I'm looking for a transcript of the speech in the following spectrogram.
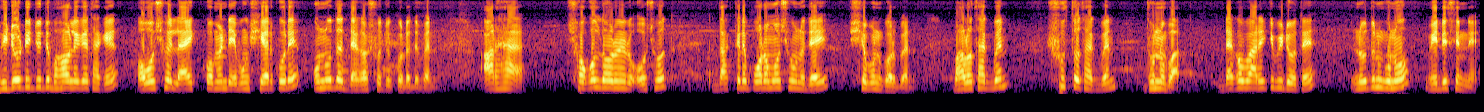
ভিডিওটি যদি ভালো লেগে থাকে, অবশ্যই লাইক, কমেন্ট এবং শেয়ার করে অন্যদের দেখার সুযোগ করে দেবেন। আর হ্যাঁ সকল ধরনের ওষুধ ডাক্তারের পরামর্শ অনুযায়ী সেবন করবেন। ভালো থাকবেন, সুস্থ থাকবেন, ধন্যবাদ। দেখাবো আরেকটি ভিডিওতে নতুন কোনো মেডিসিন নিয়ে।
